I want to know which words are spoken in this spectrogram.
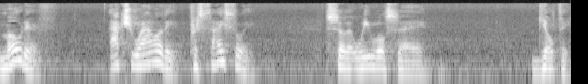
motive, actuality, precisely, so that we will say, guilty.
